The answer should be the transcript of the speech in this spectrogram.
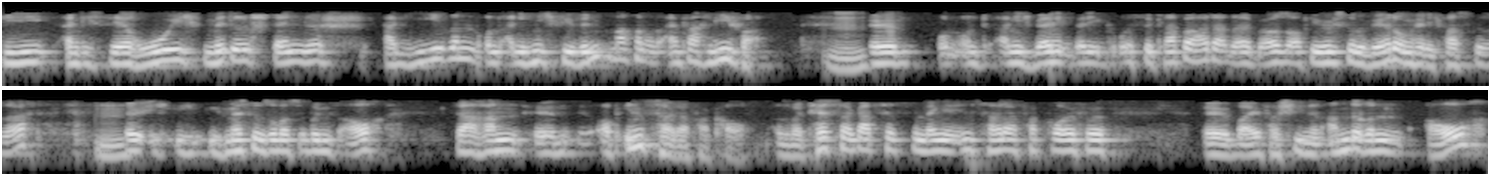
die eigentlich sehr ruhig, mittelständisch agieren und eigentlich nicht viel Wind machen und einfach liefern. Mhm. Äh, und, und eigentlich, wer die, wer die größte Klappe hat, hat an der Börse auch die höchste Bewertung, hätte ich fast gesagt. Mhm. Äh, ich, ich, ich messe sowas übrigens auch daran, äh, ob Insider verkaufen. Also bei Tesla gab es jetzt eine Menge Insiderverkäufe, äh, bei verschiedenen anderen auch.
